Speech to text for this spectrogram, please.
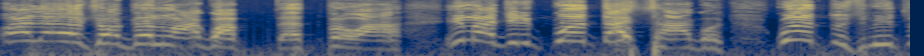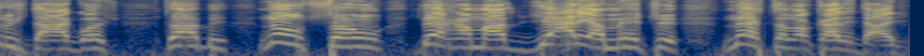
Olha eu jogando água para o ar. Imagine quantas águas, quantos litros d'água, sabe, não são derramados diariamente nesta localidade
